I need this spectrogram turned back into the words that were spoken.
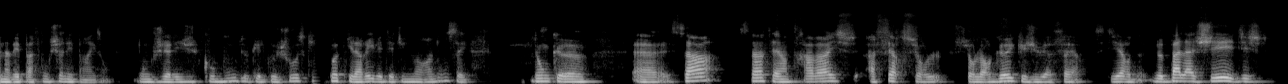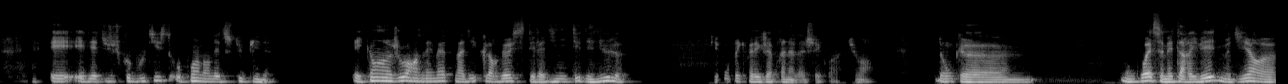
n'avait pas fonctionné, par exemple. Donc j'allais jusqu'au bout de quelque chose qui, quoi qu'il arrive, était une mort annoncée. Donc ça, ça c'est un travail à faire sur, l'orgueil que j'ai eu à faire, c'est-à-dire ne pas lâcher et d'être jusqu'au boutiste au point d'en être stupide. Et quand un jour un de mes maîtres m'a dit que l'orgueil c'était la dignité des nuls, j'ai compris qu'il fallait que j'apprenne à lâcher, quoi, tu vois. Donc, euh, ouais, ça m'est arrivé de me dire, euh,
